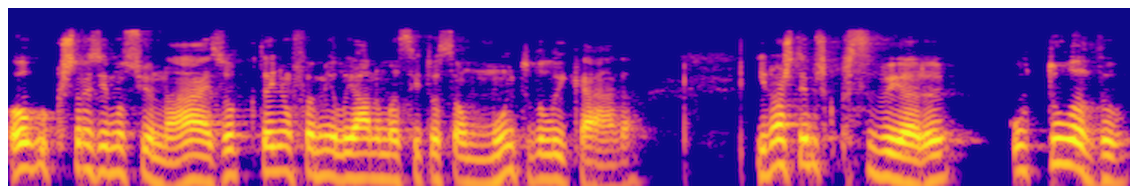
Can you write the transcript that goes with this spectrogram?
ou por questões emocionais, ou porque têm um familiar numa situação muito delicada. E nós temos que perceber o todo.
